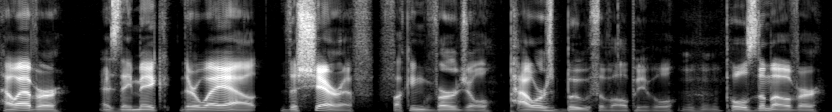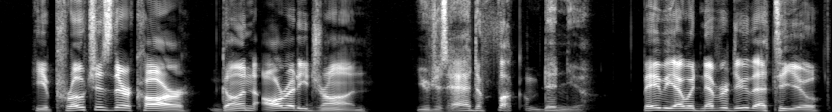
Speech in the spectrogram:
However, as they make their way out, the sheriff, fucking Virgil, Powers Boothe of all people, Mhm. pulls them over. He approaches their car, gun already drawn. You just had to fuck them, didn't you? Baby, I would never do that to you.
